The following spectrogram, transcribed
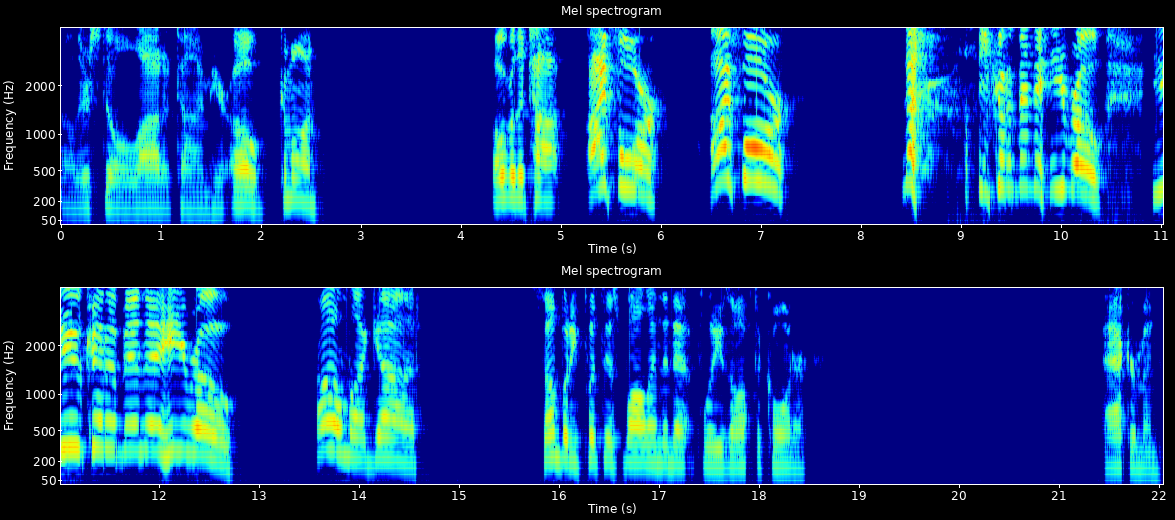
Oh, there's still a lot of time here. Oh, come on. Over the top. Ifor. I four. No, you could have been the hero. You could have been the hero. Oh my God. Somebody put this ball in the net, please, off the corner. Ackerman.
